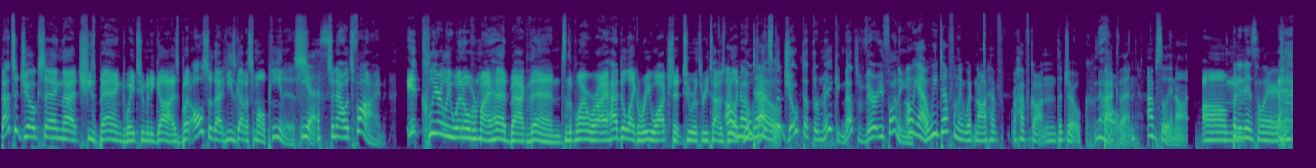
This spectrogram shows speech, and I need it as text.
that's a joke saying that she's banged way too many guys, but also that he's got a small penis. Yes. So now it's fine." It clearly went over my head back then to the point where I had to like rewatch it two or three times. Be Oh, like, no that's the joke that they're making. That's very funny. Oh yeah, we definitely would not have have gotten the joke back then. Absolutely not. Um, But it is hilarious.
